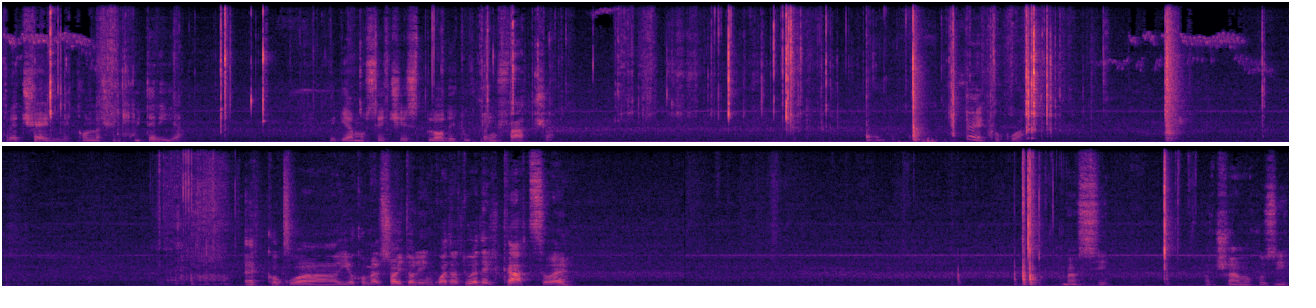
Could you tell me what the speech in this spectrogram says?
tre celle con la circuiteria. Vediamo se ci esplode tutto in faccia. Ecco qua ecco qua io come al solito le inquadrature del cazzo eh. Ma sì. Facciamo così.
